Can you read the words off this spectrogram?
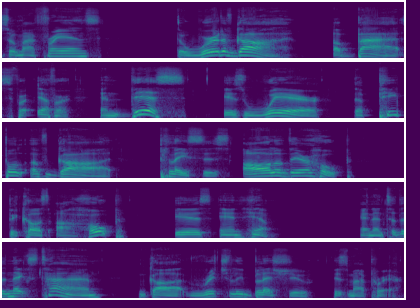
So, my friends, the word of God abides forever. And this is where the people of God places all of their hope because our hope is in him. And until the next time, God richly bless you, is my prayer.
